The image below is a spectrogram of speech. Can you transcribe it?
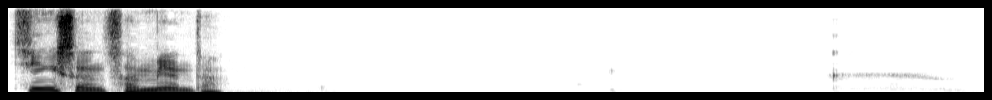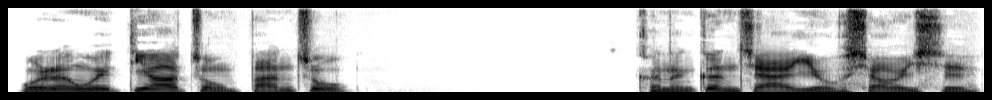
精神层面的。我认为第二种帮助可能更加有效一些。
